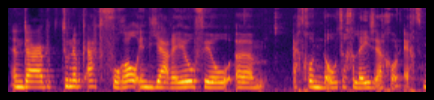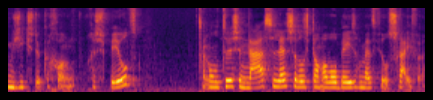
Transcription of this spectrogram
En daar heb ik, toen heb ik eigenlijk vooral in die jaren heel veel ehm, echt gewoon noten gelezen en gewoon echt muziekstukken gewoon gespeeld. En ondertussen naast de lessen was ik dan al wel bezig met veel schrijven.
